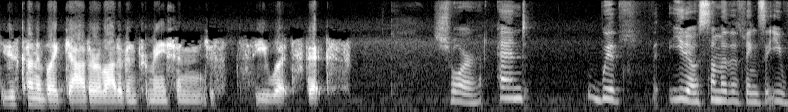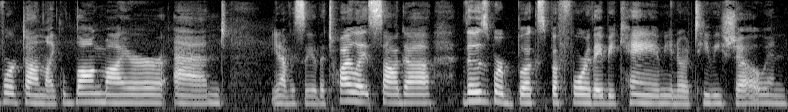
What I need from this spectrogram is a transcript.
you just kind of like gather a lot of information and just see what sticks. Sure. And with you know some of the things that you've worked on like longmire and you know obviously the twilight saga those were books before they became you know a tv show and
